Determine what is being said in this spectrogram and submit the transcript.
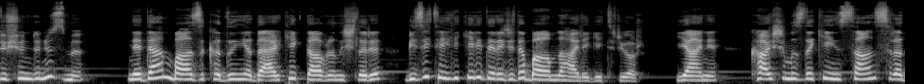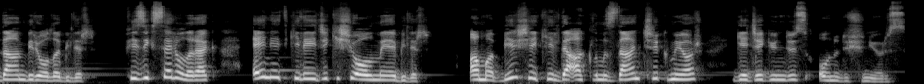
Düşündünüz mü? Neden bazı kadın ya da erkek davranışları bizi tehlikeli derecede bağımlı hale getiriyor? Yani karşımızdaki insan sıradan biri olabilir. Fiziksel olarak en etkileyici kişi olmayabilir. Ama bir şekilde aklımızdan çıkmıyor, gece gündüz onu düşünüyoruz.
